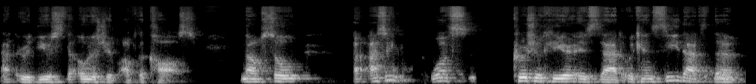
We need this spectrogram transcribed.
that reduce the ownership of the cars. Now, so uh, I think what's crucial here is that we can see that the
